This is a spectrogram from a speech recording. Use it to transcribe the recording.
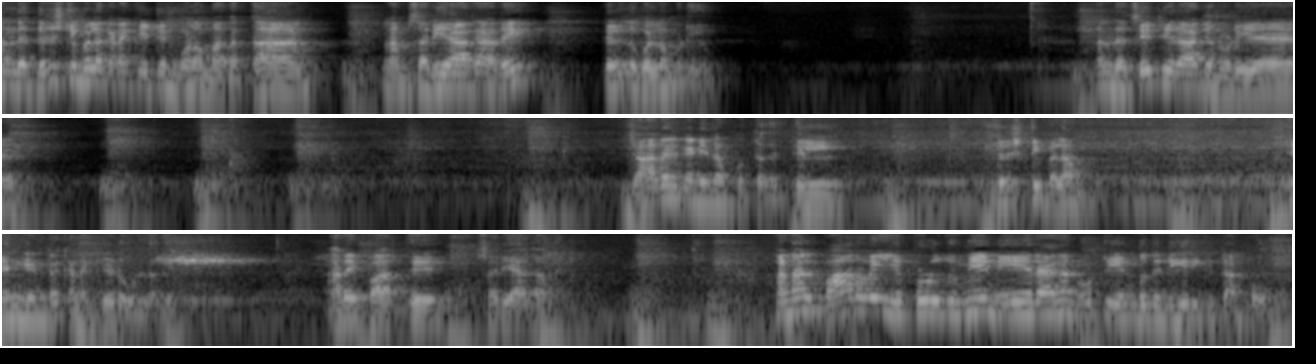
அந்த திருஷ்டிபல கணக்கீட்டின் மூலமாகத்தான் நாம் சரியாக அதை தெரிந்து கொள்ள முடியும். அந்த சேத்திராஜனுடைய ஜாதக கணிதம் புத்தகத்தில் திருஷ்டிபலம் என்கின்ற கணக்கீடு உள்ளது. அதை பார்த்து சரியாக அமைக்கும் ஆனால் பார்வை எப்பொழுதுமே நேராக நூற்றி எண்பது டிகிரிக்குத்தான் போகும்.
